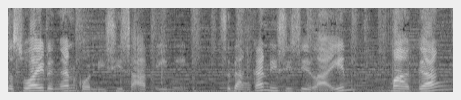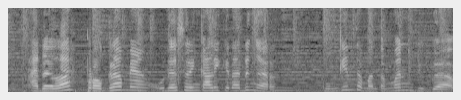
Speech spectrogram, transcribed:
sesuai dengan kondisi saat ini. Sedangkan di sisi lain, magang adalah program yang udah sering kali kita dengar, mungkin teman-teman juga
